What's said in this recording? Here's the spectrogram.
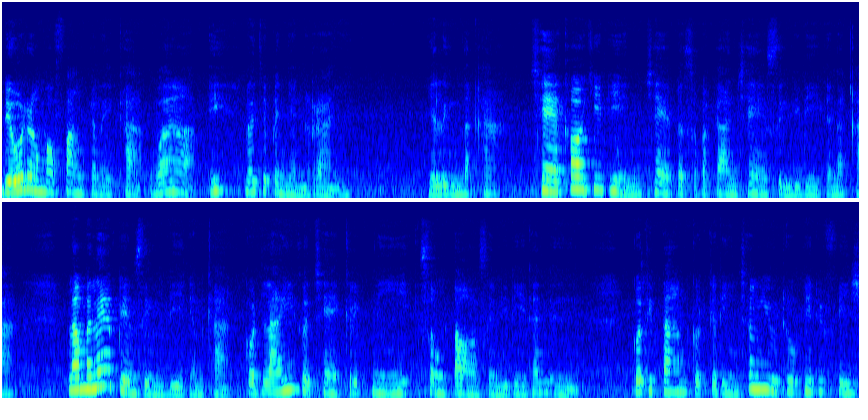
เดี๋ยวเรามาฟังกันเลยค่ะว่าเอ๊ะแล้วจะเป็นอย่างไร อย่าลืมนะคะ แชร์ข้อคิดเห็น แชร์ประสบการณ์แชร์สิ่งดีๆกันนะคะ เรามาแลกเปลี่ยนสิ่งดีๆกันค่ะ กดไลค์กดแชร์คลิปนี้ ส่งต่อสิ่งดีๆท่านอื่น กดติดตามกดกระดิ่งช่อง YouTube h e a d Fish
